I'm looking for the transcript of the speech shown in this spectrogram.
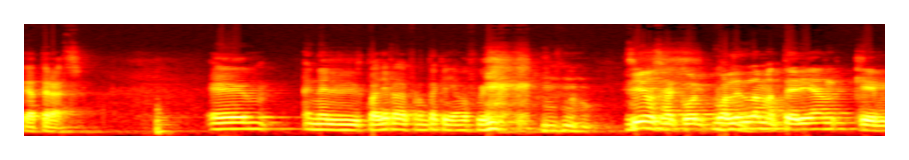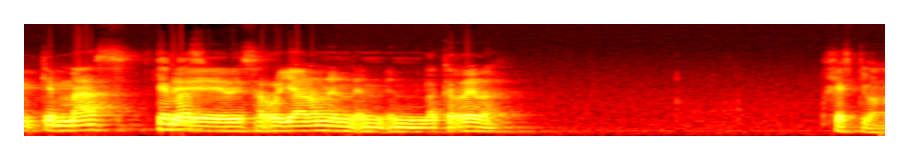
de atrás. Eh, en el, ¿Cuál era la pregunta que ya me fui? Sí, o sea, ¿cuál, cuál es la materia que, que más ¿Qué te más? desarrollaron en, en- en la carrera? Gestión.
